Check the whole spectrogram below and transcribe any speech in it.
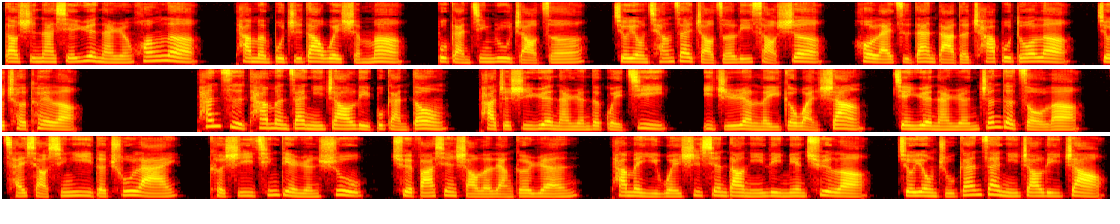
倒是那些越南人慌了，他们不知道为什么不敢进入沼泽，就用枪在沼泽里扫射。后来子弹打得差不多了，就撤退了。潘子他们在泥沼里不敢动，怕这是越南人的诡计，一直忍了一个晚上。见越南人真的走了，才小心翼翼的出来。可是，一清点人数，却发现少了两个人。他们以为是陷到泥里面去了，就用竹竿在泥沼里找。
